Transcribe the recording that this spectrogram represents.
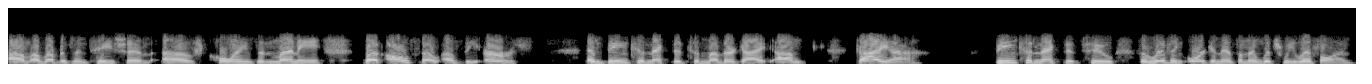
um, a representation of coins and money, but also of the earth and being connected to Mother Gaia, um, Gaia, being connected to the living organism in which we live on.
